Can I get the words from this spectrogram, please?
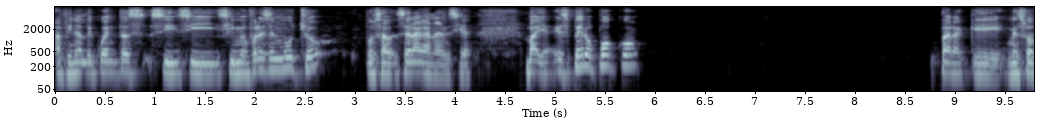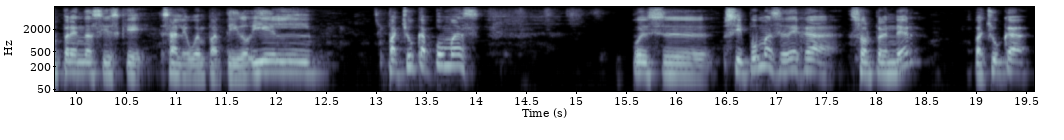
A final de cuentas, si me ofrecen mucho, pues será ganancia. Vaya, espero poco para que me sorprenda si es que sale buen partido. Y el Pachuca Pumas, pues eh, si Pumas se deja sorprender, Pachuca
